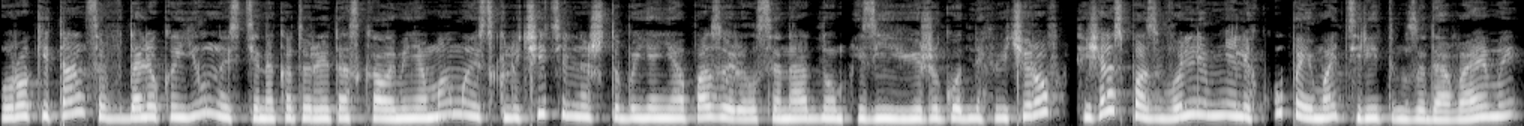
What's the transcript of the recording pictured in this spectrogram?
Уроки танцев в далекой юности, на которые таскала меня мама исключительно, чтобы я не опозорился на одном из ее ежегодных вечеров, сейчас позволили мне легко поймать ритм, задаваемый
